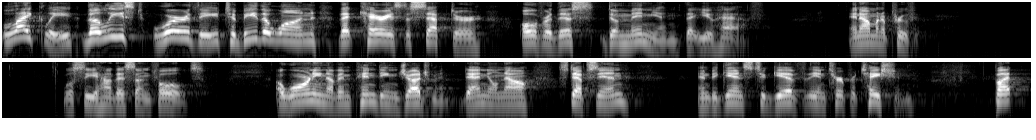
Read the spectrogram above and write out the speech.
likely, the least worthy to be the one that carries the scepter over this dominion that you have. And I'm going to prove it. We'll see how this unfolds. A warning of impending judgment. Daniel now steps in and begins to give the interpretation but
